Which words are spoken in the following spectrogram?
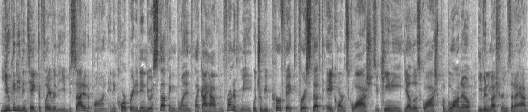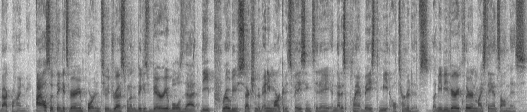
You could even take the flavor that you've decided upon and incorporate it into a stuffing blend like I have in front of me, which would be perfect for a stuffed acorn squash, zucchini, yellow squash, poblano, even mushrooms that I have back behind me. I also think it's very important to address one of the biggest variables that the produce section of any market is facing today, and that is plant-based plant-based meat alternatives. Let me be very clear in my stance on this.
